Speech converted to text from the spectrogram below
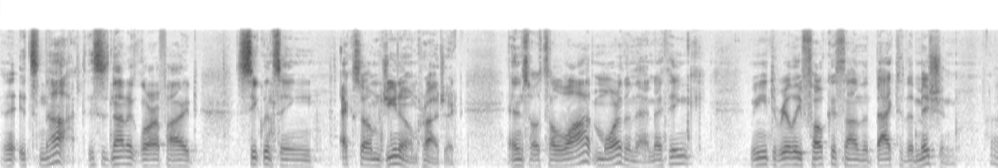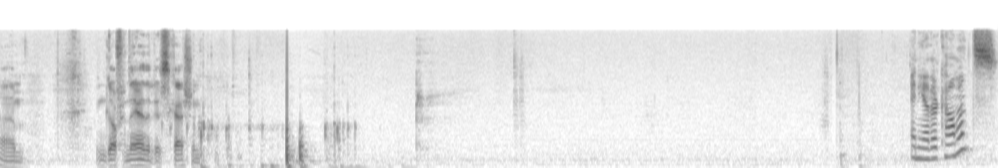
and it- it's not. This is not a glorified sequencing exome genome project, and so it's a lot more than that. And I think we need to really focus on the back to the mission. Um, can go from there in the discussion. Any other comments?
